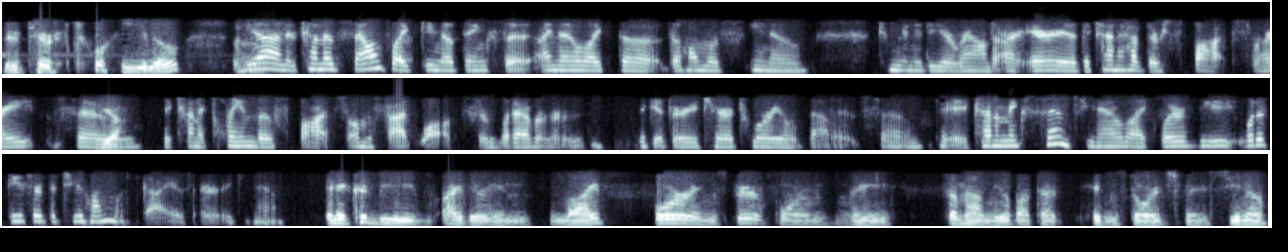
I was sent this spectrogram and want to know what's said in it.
their territory. You know? Oh. Yeah, and it kind of sounds like you know things that I know, like the the homeless, you know, community around our area. They kind of have their spots, right? So Yeah. they kind of claim those spots on the sidewalks or whatever. They get very territorial about it. So it kind of makes sense, you know. Like, what if the what if these are the two homeless guys, or you know? And it could be either in life or in spirit form. They somehow knew about that hidden storage space. You know?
